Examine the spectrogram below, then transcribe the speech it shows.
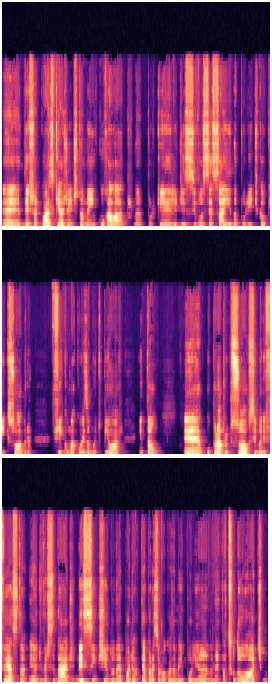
É, é, deixa quase que a gente também encurralado, né? Porque ele diz: se você sair da política, o que, que sobra? Fica uma coisa muito pior. Então, é, o próprio PSOL se manifesta, é a diversidade. Nesse sentido, né? Pode até parecer uma coisa meio poliana, né? Tá tudo ótimo,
